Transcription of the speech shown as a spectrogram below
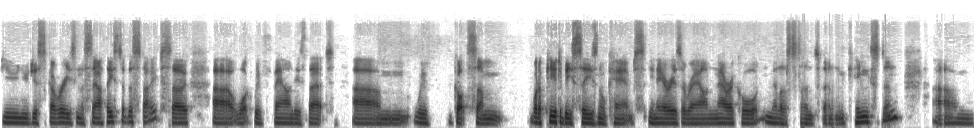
few new discoveries in the southeast of the state. So, uh, what we've found is that um, we've got some what appear to be seasonal camps in areas around Naracoorte, Millicent, and Kingston. Um,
